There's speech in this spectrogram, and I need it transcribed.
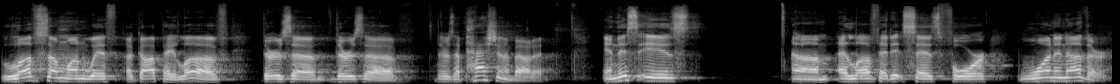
love someone with agape love, there's a, there's a, there's a passion about it. And this is um, a love that it says for one another.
